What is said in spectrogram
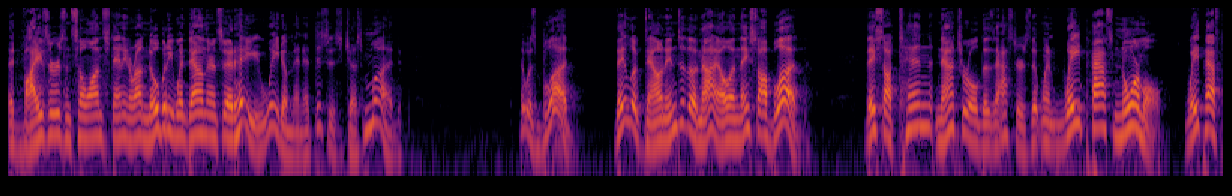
advisors and so on standing around, nobody went down there and said, Hey, wait a minute, this is just mud. It was blood. They looked down into the Nile and they saw blood. They saw 10 natural disasters that went way past normal, way past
